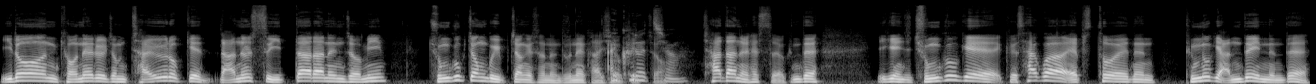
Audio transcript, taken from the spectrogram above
이런 견해를 좀 자유롭게 나눌 수 있다라는 점이 중국 정부 입장에서는 눈에 가시였겠죠. 아, 그렇죠. 차단을 했어요. 근데 이게 이제 중국의 그 사과 앱스토어에는 등록이 안 돼 있는데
